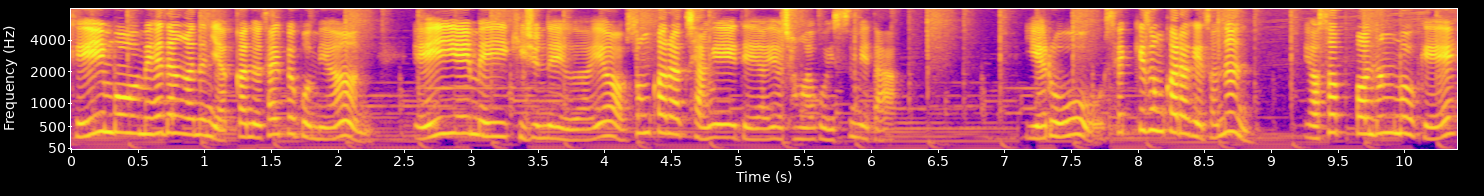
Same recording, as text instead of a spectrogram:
개인보험에 해당하는 약관을 살펴보면 AMA 기준에 의하여 손가락 장애에 대하여 정하고 있습니다. 예로 새끼손가락에서는 6번 항목에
